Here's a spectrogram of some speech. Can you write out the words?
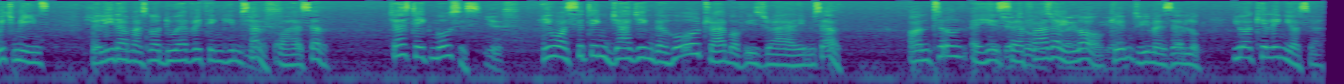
which means the leader must not do everything himself Yes. or herself. Just take Moses. Yes. He was sitting judging the whole tribe of Israel himself until his uh, father in law father-in-law, yeah. came to him and said, Look, you are killing yourself.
